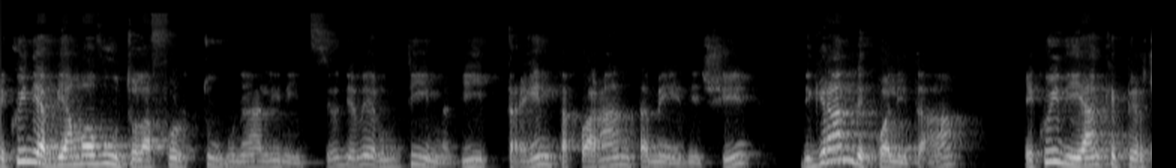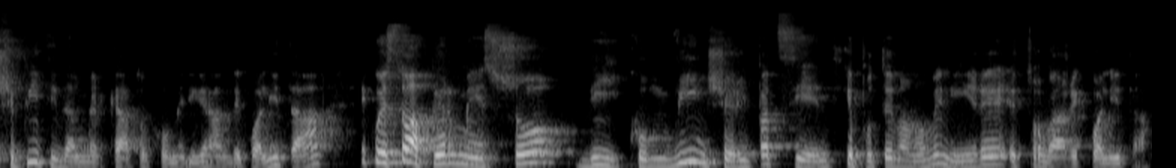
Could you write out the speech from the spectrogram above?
e quindi abbiamo avuto la fortuna all'inizio di avere un team di 30-40 medici di grande qualità e quindi anche percepiti dal mercato come di grande qualità e questo ha permesso di convincere i pazienti che potevano venire e trovare qualità.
